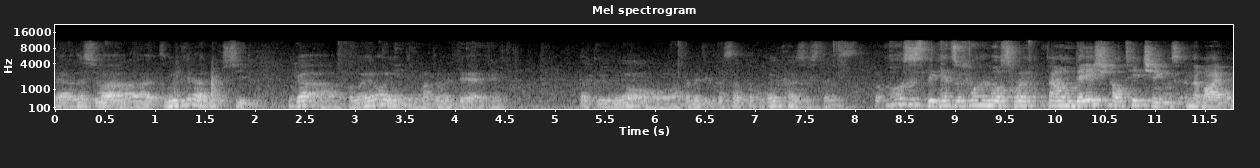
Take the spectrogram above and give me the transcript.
えー私はあティム・ケラー牧師があこのようにまとめてえー学組をまとめてくださったことに感謝しています But Moses begins with one of the most foundational teachings in the Bible.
